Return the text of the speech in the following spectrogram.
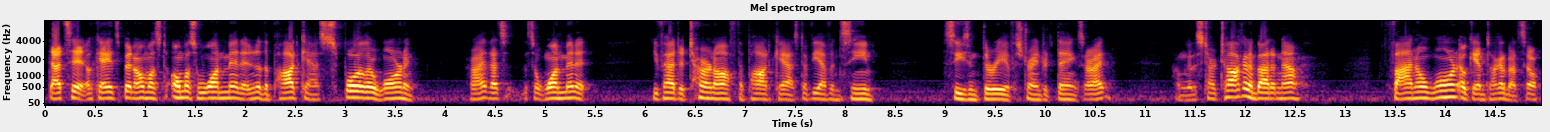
that's it. Okay, it's been almost almost one minute into the podcast. Spoiler warning. All right, that's that's a one minute. You've had to turn off the podcast if you haven't seen season three of Stranger Things. All right, I'm gonna start talking about it now. Final warning. Okay, I'm talking about so.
